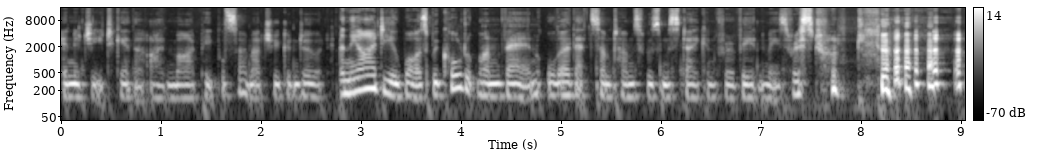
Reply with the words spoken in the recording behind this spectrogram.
energy together. I admire people so much who can do it. And the idea was we called it One Van, although that sometimes was mistaken for a Vietnamese restaurant.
